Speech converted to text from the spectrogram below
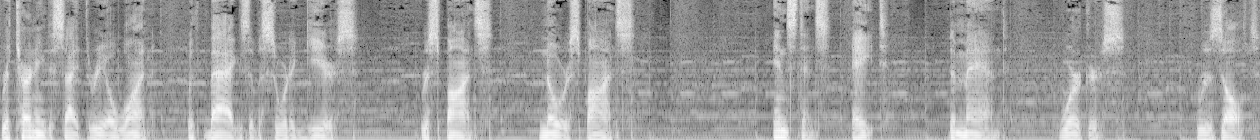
returning to Site 301 with bags of assorted gears. Response No response. Instance 8 Demand Workers. Result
